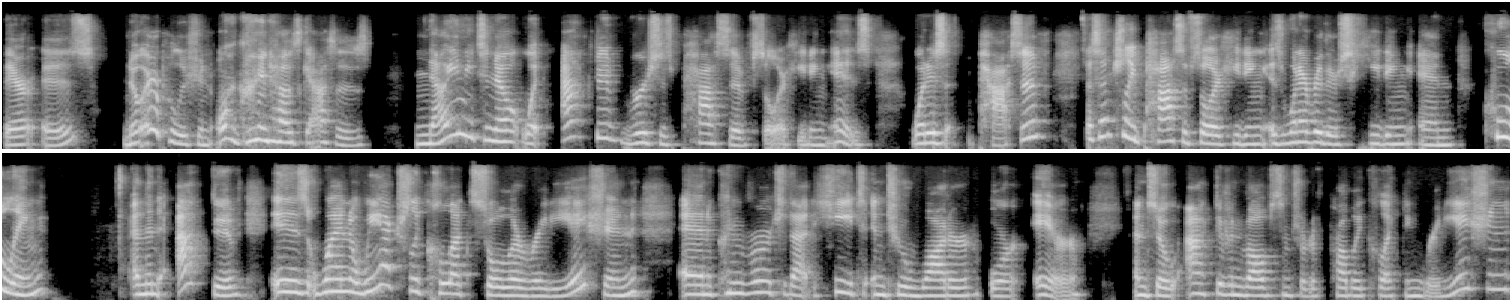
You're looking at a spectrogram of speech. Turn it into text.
There is no air pollution or greenhouse gases. Now you need to know what active versus passive solar heating is. What is passive? Essentially, passive solar heating is whenever there's heating and cooling. And then active is when we actually collect solar radiation and convert that heat into water or air. And so active involves some sort of probably collecting radiation,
